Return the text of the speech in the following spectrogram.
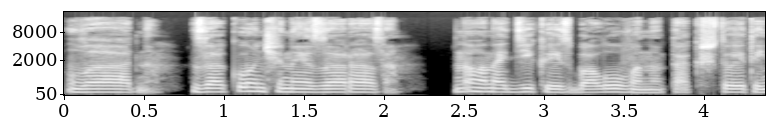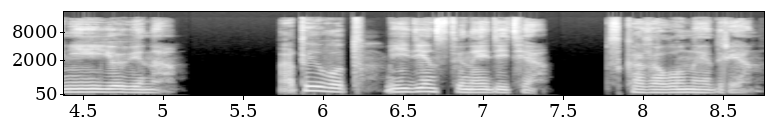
Ладно, законченная зараза, но она дико избалована, так что это не ее вина. А ты вот единственное дитя, сказал он Эдриан.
